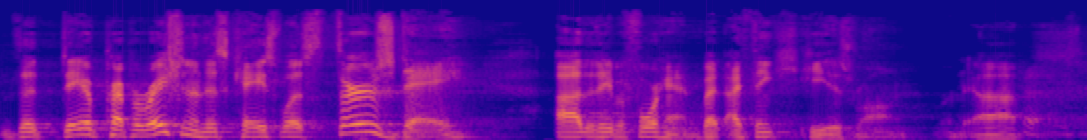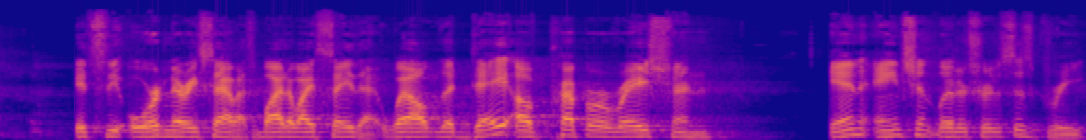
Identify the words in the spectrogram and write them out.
The day of preparation in this case was Thursday, uh, the day beforehand. But I think he is wrong. Uh, it's the ordinary Sabbath. Why do I say that? Well, the day of preparation in ancient literature, this is Greek,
